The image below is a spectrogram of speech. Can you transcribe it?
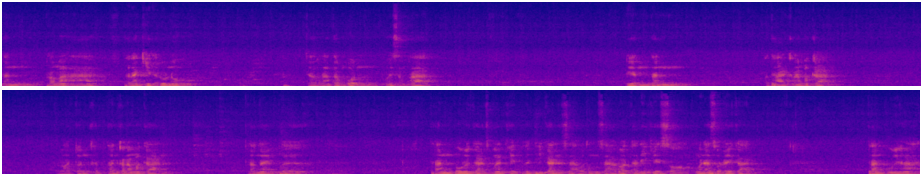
ท่านพระมหาธนกิจอรุโน เจ้าคณะตำบลห้วยสัมภาษณ์เรียนท่าน ประธานคณะกรรมการตลอดจนท่านคณะกรรมการ ท่านนายอำเภอ ท่านผู้บริการสำนักงานเขตพื้นที่การศึกษาปฐมศึกษารอนธานีเขตสองหัวหน้าส่วนราชการ ท่านผู้บริหาร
